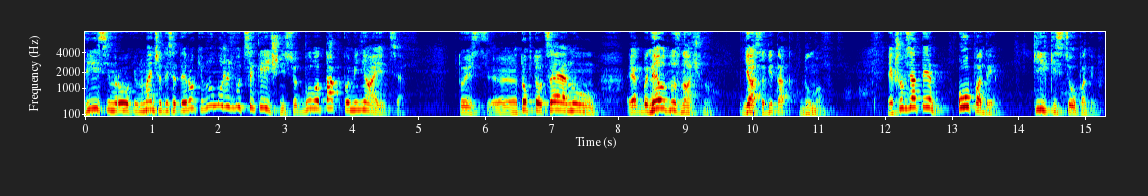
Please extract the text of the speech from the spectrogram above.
8 років, ну менше 10 років, ну, може бути циклічність. От було так, поміняється. Тобто, е, тобто це ну, якби неоднозначно. Я собі так думав. Якщо взяти опади, кількість опадів,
